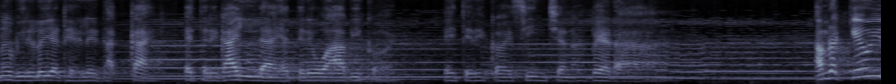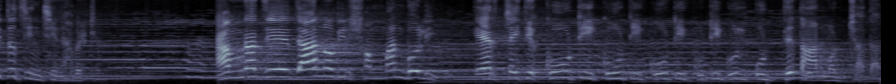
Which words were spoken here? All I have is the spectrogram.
নবীর লইয়া ঠেলে ধাক্কায়। এতেরে গাইল্লা এতেরে ও আবি কয়। এই তেরে কয় চিনছে না বেড়া। আমরা কেউই তো চিনছি না বেটা। আমরা যে যা নবীর সম্মান বলি এর চাইতে কোটি কোটি কোটি কোটি গুণ উঠতে তার মর্যাদা।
